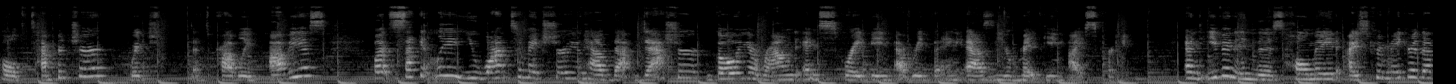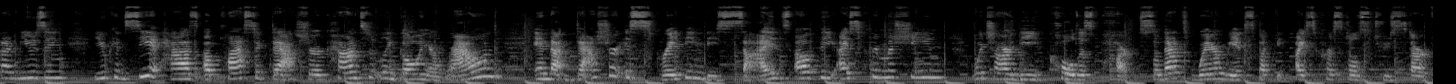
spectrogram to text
cold temperature, which that's probably obvious. But secondly, you want to make sure you have that dasher going around and scraping everything as you're making ice cream. And even in this homemade ice cream maker that I'm using, you can see it has a plastic dasher constantly going around and that dasher is scraping the sides of the ice cream machine, which are the coldest parts. So that's where we expect the ice crystals to start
